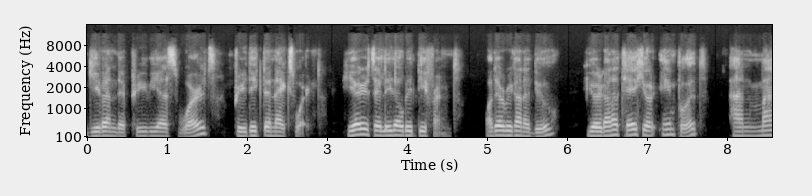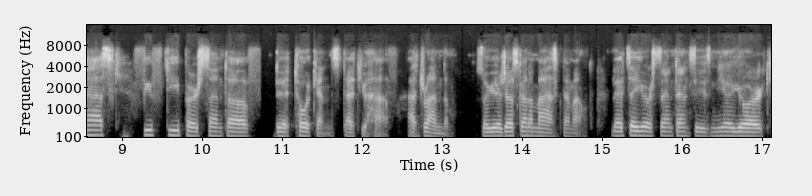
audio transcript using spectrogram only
Given the previous words, predict the next word. Here it's a little bit different. What are we gonna do? You're gonna take your input and mask 50% of the tokens that you have at random. So you're just gonna mask them out. Let's say your sentence is New York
